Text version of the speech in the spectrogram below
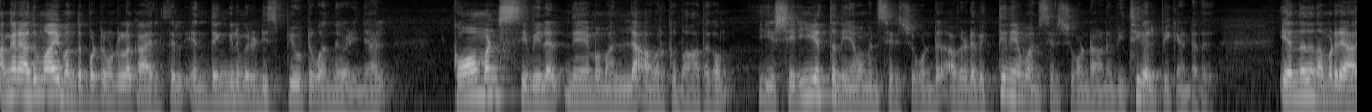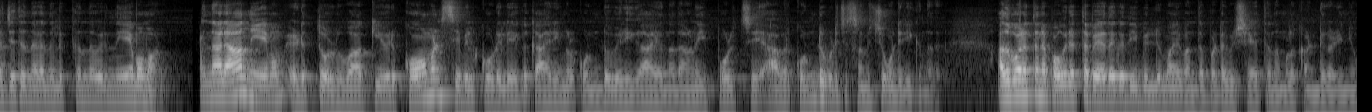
അങ്ങനെ അതുമായി ബന്ധപ്പെട്ടുകൊണ്ടുള്ള കാര്യത്തിൽ എന്തെങ്കിലും ഒരു ഡിസ്പ്യൂട്ട് വന്നു കഴിഞ്ഞാൽ കോമൺ സിവിൽ നിയമമല്ല അവർക്ക് ബാധകം. ഈ ശരീരത്ത് നിയമം അനുസരിച്ചുകൊണ്ട് അവരുടെ വ്യക്തി നിയമം അനുസരിച്ചുകൊണ്ടാണ് വിധി കൽപ്പിക്കേണ്ടത്. എന്നത് നമ്മുടെ രാജ്യത്ത് നിലനിൽക്കുന്ന ഒരു നിയമമാണ്. എന്നാൽ ആ നിയമം എടുത്തൊഴിവാക്കി ഒരു കോമൺ സിവിൽ കോഡിലേക്ക് കാര്യങ്ങൾ കൊണ്ടുവരിക എന്നതാണ് ഇപ്പോൾ അവർ കൊണ്ടുപിടിച്ച് ശ്രമിച്ചുകൊണ്ടിരിക്കുന്നത്. അതുപോലെ തന്നെ പൗരത്വ ഭേദഗതി ബില്ലുമായി ബന്ധപ്പെട്ട വിഷയത്തെ നമ്മൾ കണ്ടു കഴിഞ്ഞു.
